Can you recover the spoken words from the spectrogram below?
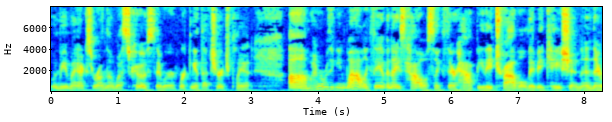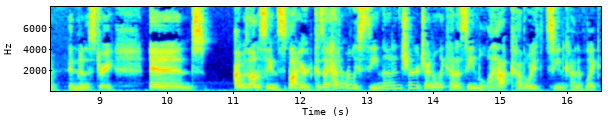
when me and my ex were on the west coast they were working at that church plant um, I remember thinking, wow, like they have a nice house, like they're happy, they travel, they vacation, and they're in ministry. And I was honestly inspired because I hadn't really seen that in church. I'd only kind of seen lack. I've always seen kind of like,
